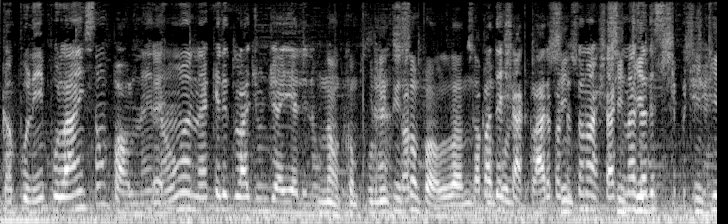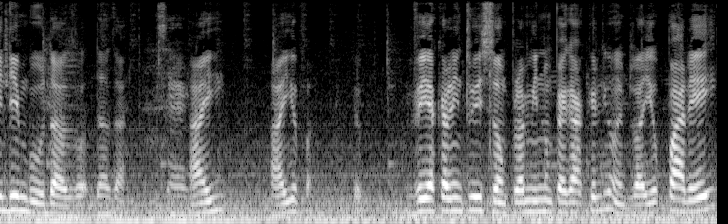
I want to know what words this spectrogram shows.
Campo Limpo lá em São Paulo, né? É. Não, não é aquele do lado de Jundiaí ali, não. Não, Campo Limpo é, em São Paulo. Lá só para deixar claro, para a pessoa não achar que nós é desse tipo de gente. Sentido Imbu das, das artes. Certo. Aí, aí eu, eu, veio aquela intuição para mim não pegar aquele ônibus. Aí eu parei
